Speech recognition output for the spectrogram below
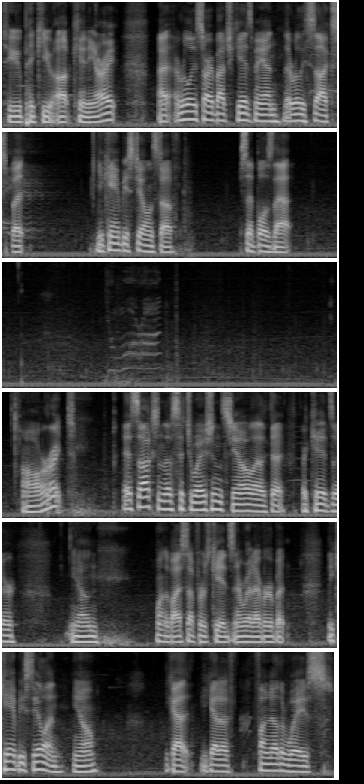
to pick you up, Kenny. All right. I, I'm really sorry about your kids, man. That really sucks, but you can't be stealing stuff. Simple as that. You moron. All right. It sucks in those situations, you know, like their their kids are, you know, want to buy stuff for his kids or whatever, but you can't be stealing, you know. You got you got to find other ways,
